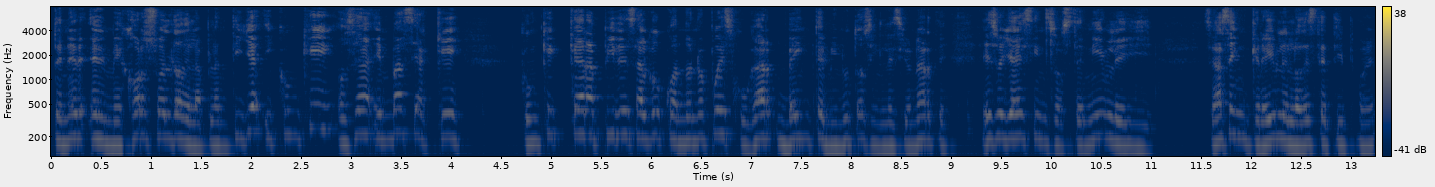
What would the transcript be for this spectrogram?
tener el mejor sueldo de la plantilla y con qué, o sea, en base a qué, con qué cara pides algo cuando no puedes jugar 20 minutos sin lesionarte, eso ya es insostenible y se hace increíble lo de este tipo, ¿eh?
